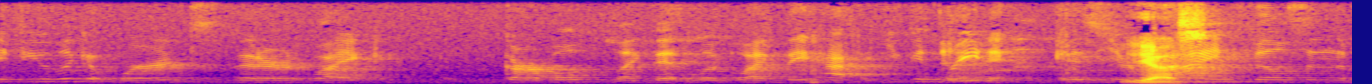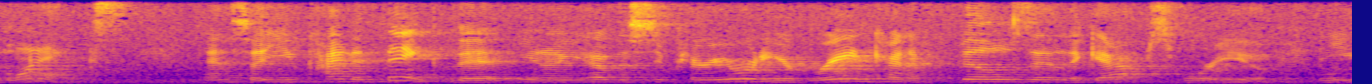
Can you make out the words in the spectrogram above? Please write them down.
if you look at words that are like garbled, like that look like they have, you can read it because your Yes. mind fills in the blanks, and so you kind of think that you know you have the superiority. Your brain kind of fills in the gaps for you, and you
